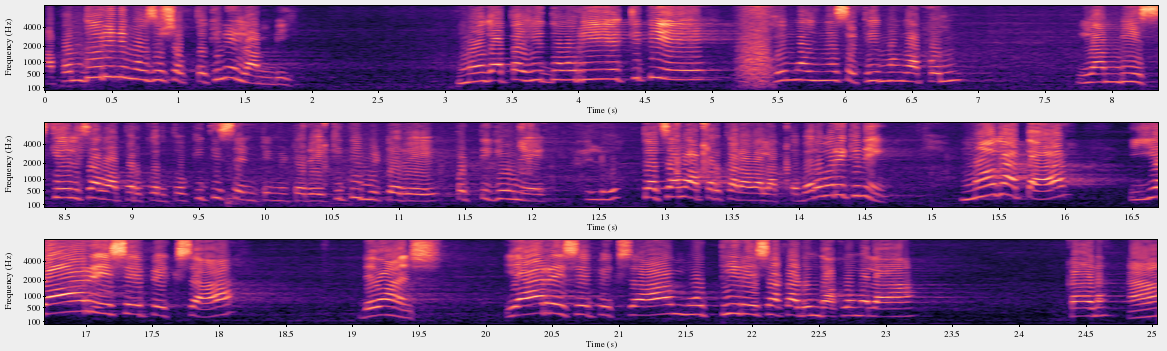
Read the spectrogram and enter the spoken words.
आपण दोरीने मोजू शकतो की नाही लांबी? मग आता ही दोरी किती आहे? हे मोजण्यासाठी मग आपण लांबी स्केलचा वापर करतो. किती सेंटीमीटर आहे? किती मीटर आहे? पट्टी घेऊन ये हॅलो त्याचा वापर करावा लागतो. बरोबर आहे की नाही? मग आता या रेषेपेक्षा देवांश या रेषेपेक्षा मोठी रेषा काढून दाखव मला. काढ हा.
